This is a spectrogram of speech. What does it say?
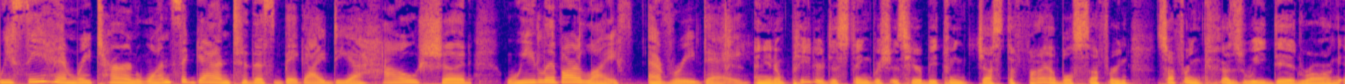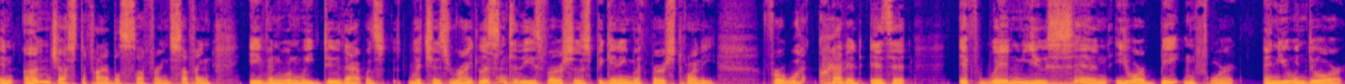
we see him return once again to this big idea. How should we live our life every day? And you know, Peter distinguishes here between justifiable suffering, suffering because we did wrong, and unjustifiable suffering, suffering even when we do that which is right. Listen to these verses beginning with verse 20. For what credit is it if when you sin, you are beaten for it and you endure?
